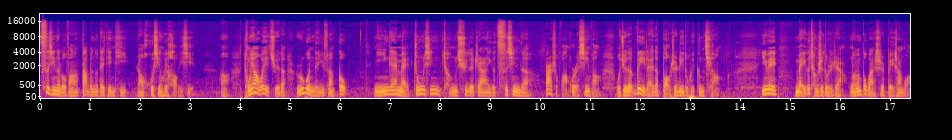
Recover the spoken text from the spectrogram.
次新的楼房大部分都带电梯，然后户型会好一些。啊，同样我也觉得，如果你的预算够，你应该买中心城区的这样一个次新的二手房或者新房，我觉得未来的保值力度会更强，因为每个城市都是这样。我们不管是北上广，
